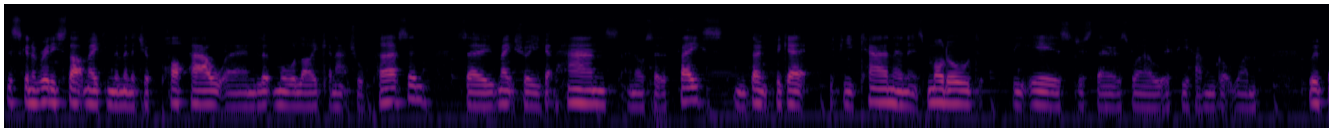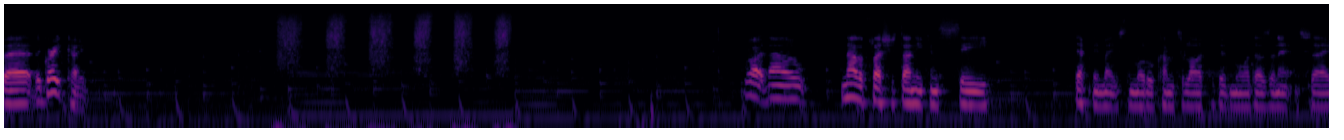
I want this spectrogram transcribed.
This is going to really start making the miniature pop out and look more like an actual person. So make sure you get the hands and also the face. And don't forget, if you can and it's modelled, the ears just there as well if you haven't got one with uh, the great coat. Right now, now the flesh is done, you can see definitely makes the model come to life a bit more, doesn't it? So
